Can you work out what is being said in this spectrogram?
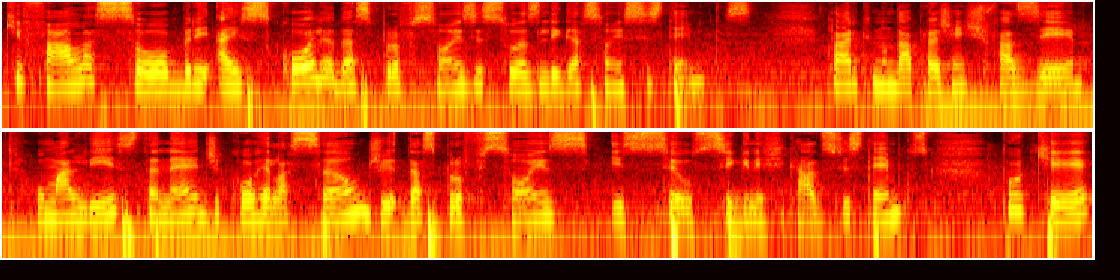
que fala sobre a escolha das profissões e suas ligações sistêmicas. Claro que não dá para a gente fazer uma lista né, de correlação de, das profissões e seus significados sistêmicos, porque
